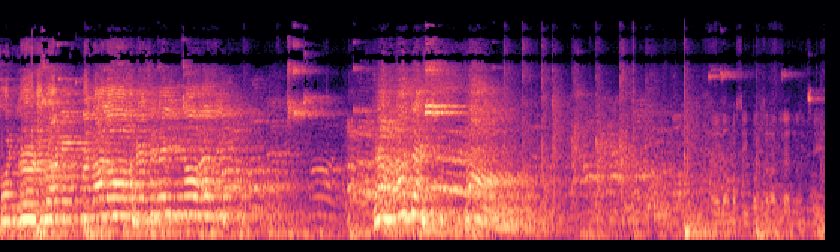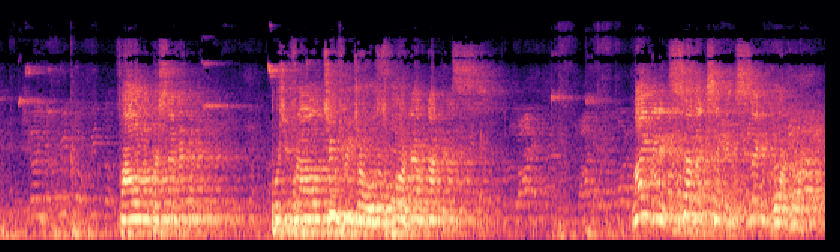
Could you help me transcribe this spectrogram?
Converse running. Manalo. Hesitation. No hesitation. Hernandez. Foul. Ayaw daw masipag sa kanila. no? Si... Foul number seven. Pushing foul. Two free throws for Hernandez. Nine minutes, seven seconds, second quarter.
